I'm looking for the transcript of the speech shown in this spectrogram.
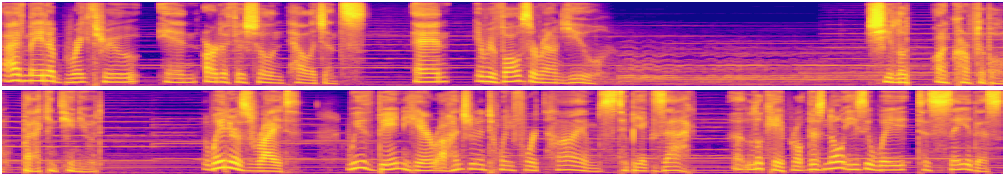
I've made a breakthrough in artificial intelligence, and it revolves around you. She looked uncomfortable, but I continued. The waiter is right. We've been here 124 times to be exact. Uh, look, April, there's no easy way to say this,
